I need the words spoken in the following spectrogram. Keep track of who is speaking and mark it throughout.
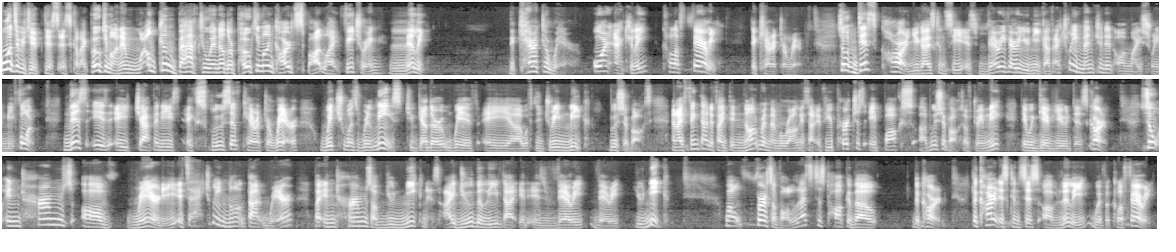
Speaker 1: What's up YouTube, this is Collect Pokemon and welcome back to another Pokemon card spotlight featuring Lillie. the character rare, or actually Clefairy, the character rare. So this card you guys can see is very very unique. I've actually mentioned it on my stream before. This is a Japanese exclusive character rare which was released together with a uh, with the Dream League booster box. And I think that if I did not remember wrong, is that if you purchase a box, a booster box of Dream League, they would give you this card. So in terms of rarity, it's actually not that rare, but in terms of uniqueness, I do believe that it is very, very unique. Well, first of all, let's just talk about the card. The card is consists of Lillie with a Clefairy.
